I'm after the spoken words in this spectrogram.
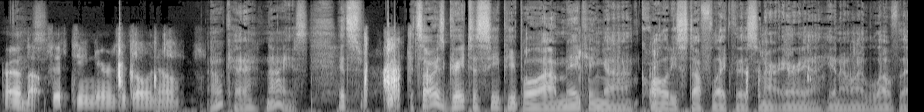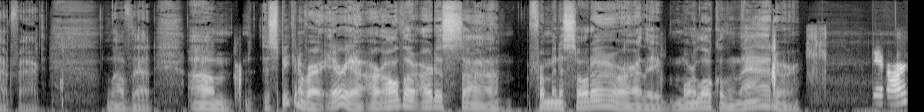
Probably Nice. about 15 years ago now. Okay, nice. It's it's always great to see people uh, making uh, quality stuff like this in our area. You know, I love that fact. Love that. Um, speaking of our area, are all the artists uh, from Minnesota, or are they more local than that? Or There are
